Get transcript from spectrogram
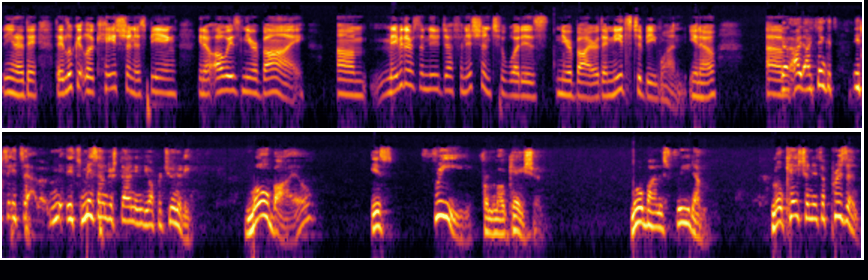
you know, they, they look at location as being, you know, always nearby. Um, maybe there's a new definition to what is nearby, or there needs to be one, you know? Um, yeah, I, I, think it's it's it's uh, it's misunderstanding the opportunity. Mobile is free from location. Mobile is freedom. Location is a prison.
